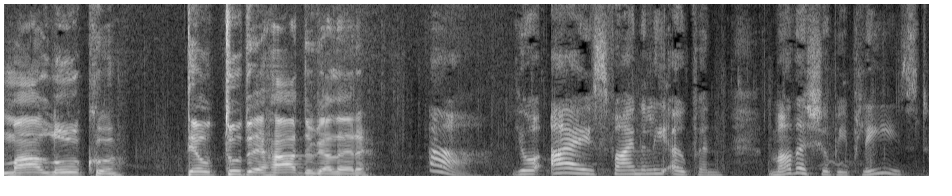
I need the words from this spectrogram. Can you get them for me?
Maluco. Deu tudo errado, galera. Ah, your eyes finally open. Mother shall be pleased.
